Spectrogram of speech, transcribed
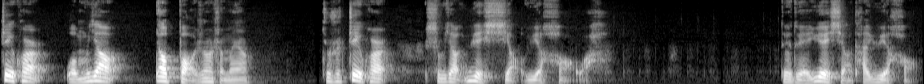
这块儿我们要要保证什么呀？就是这块儿是不是要越小越好啊？对不对？越小它越好。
